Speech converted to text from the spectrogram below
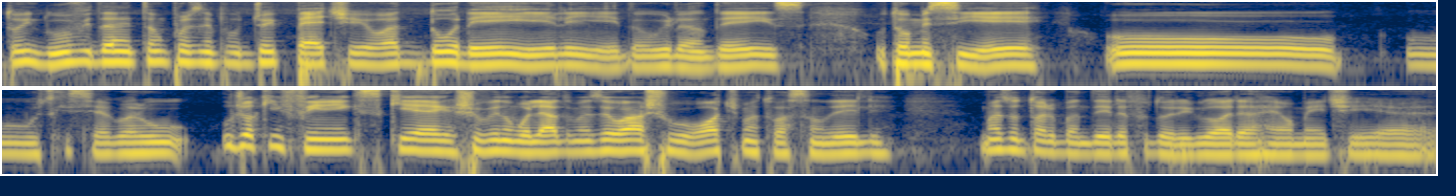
Tô em dúvida, então, por exemplo, o Joey Patch, eu adorei ele do irlandês, o Tom Messier, o, o esqueci agora, o, o Joaquim Phoenix, que é chovendo molhado, mas eu acho ótima a atuação dele. Mas o Antônio Bandeira, Fudor e Glória, realmente é,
